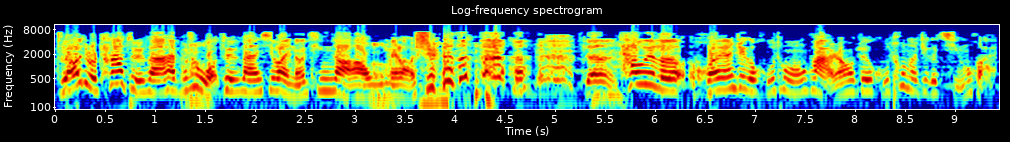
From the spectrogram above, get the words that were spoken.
主要就是他推翻，还不是我推翻。希望你能听到啊，吴美老师。嗯，他为了还原这个胡同文化，然后对胡同的这个情怀。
